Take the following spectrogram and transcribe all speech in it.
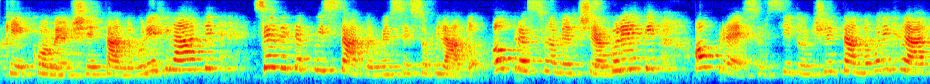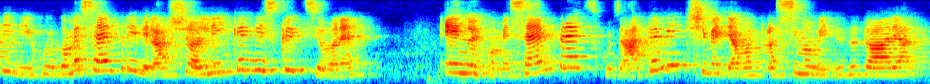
che come incentando con i filati se avete acquistato il mio stesso filato o presso la merceria Coleti o presso il sito incentando con i filati di cui come sempre vi lascerò il link in descrizione. E noi come sempre, scusatemi, ci vediamo al prossimo video tutorial.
